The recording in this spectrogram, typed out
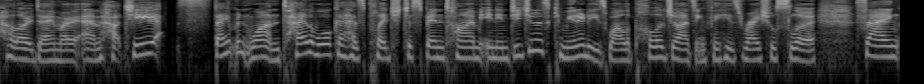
Hello, Damo and Hutchy. Statement one Taylor Walker has pledged to spend time in Indigenous communities while apologising for his racial slur, saying,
